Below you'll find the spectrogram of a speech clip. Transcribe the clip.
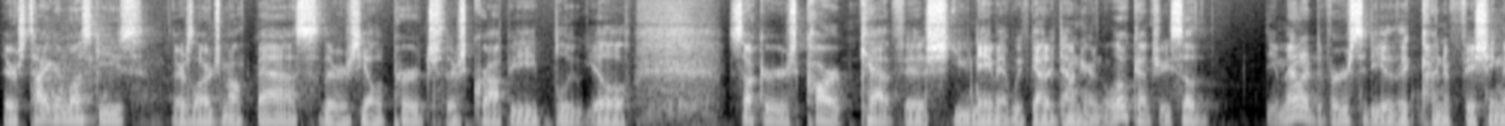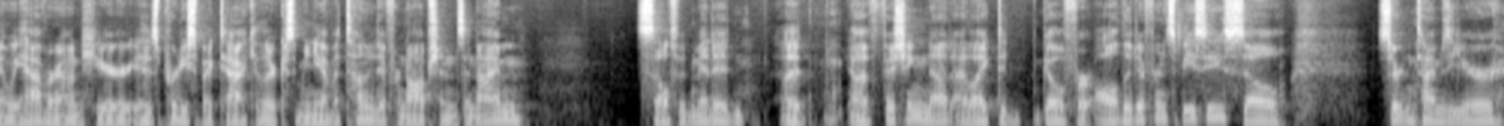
There's tiger muskies. There's largemouth bass. There's yellow perch. There's crappie, bluegill, suckers, carp, catfish. You name it. We've got it down here in the low country. So the amount of diversity of the kind of fishing that we have around here is pretty spectacular because I mean you have a ton of different options and I'm self-admitted a, a fishing nut I like to go for all the different species so certain times a year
